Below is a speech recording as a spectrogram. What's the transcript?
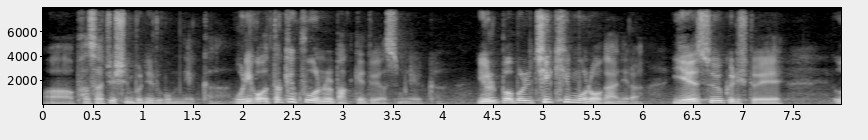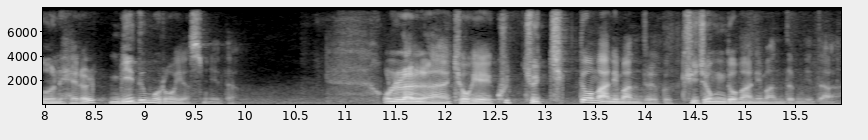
벗어주신 분이 누굽니까? 우리가 어떻게 구원을 받게 되었습니까? 율법을 지킴으로가 아니라 예수 그리스도의 은혜를 믿음으로였습니다. 오늘날 아, 교회에 규칙도 많이 만들고 규정도 많이 만듭니다.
